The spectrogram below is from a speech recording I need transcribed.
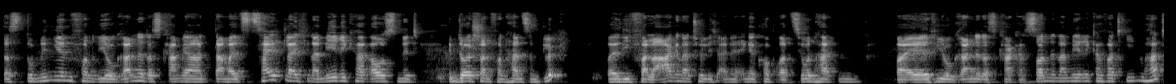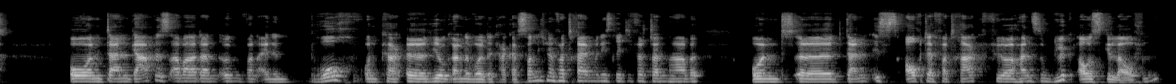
das Dominion von Rio Grande, das kam ja damals zeitgleich in Amerika raus mit in Deutschland von Hans im Glück, weil die Verlage natürlich eine enge Kooperation hatten, weil Rio Grande das Carcassonne in Amerika vertrieben hat. Und dann gab es aber dann irgendwann einen Bruch und äh, Rio Grande wollte Carcassonne nicht mehr vertreiben, wenn ich es richtig verstanden habe. Und äh, dann ist auch der Vertrag für Hans im Glück ausgelaufen.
